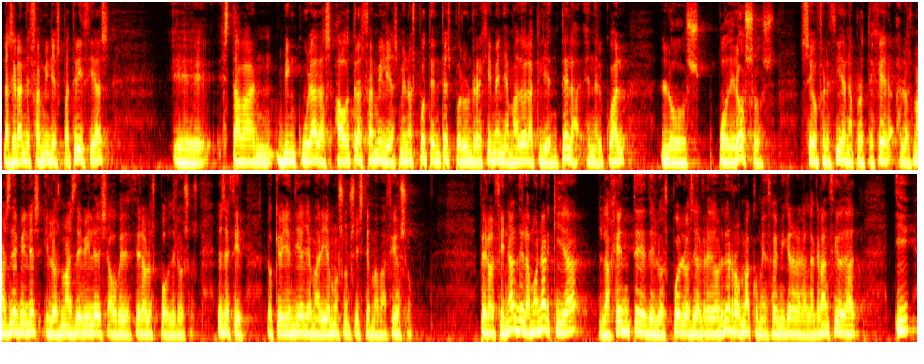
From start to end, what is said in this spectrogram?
Las grandes familias patricias eh, estaban vinculadas a otras familias menos potentes por un régimen llamado la clientela, en el cual los poderosos se ofrecían a proteger a los más débiles y los más débiles a obedecer a los poderosos, es decir, lo que hoy en día llamaríamos un sistema mafioso. Pero al final de la monarquía, la gente de los pueblos de alrededor de Roma comenzó a emigrar a la gran ciudad y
